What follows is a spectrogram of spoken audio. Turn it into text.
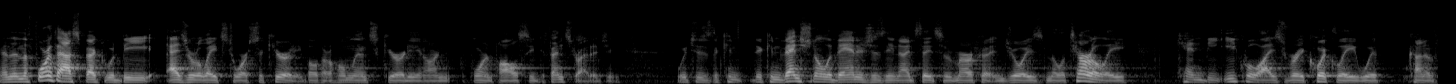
And then the fourth aspect would be as it relates to our security, both our homeland security and our foreign policy defense strategy, which is the, con- the conventional advantages the United States of America enjoys militarily can be equalized very quickly with kind of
